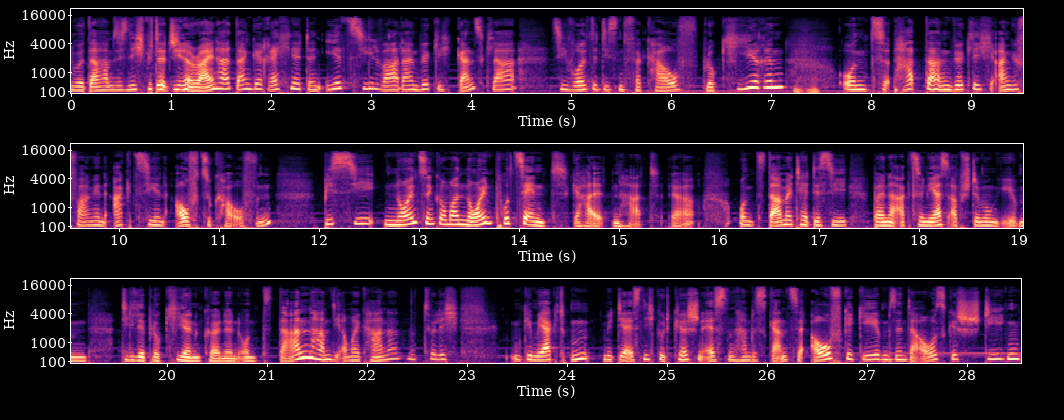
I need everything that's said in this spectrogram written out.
Nur da haben sie es nicht mit der Gina Reinhardt dann gerechnet, denn ihr Ziel war dann wirklich ganz klar, sie wollte diesen Verkauf blockieren mhm. und hat dann wirklich angefangen, Aktien aufzukaufen bis sie 19,9 Prozent gehalten hat. Ja? Und damit hätte sie bei einer Aktionärsabstimmung eben Deale blockieren können. Und dann haben die Amerikaner natürlich gemerkt, hm, mit der ist nicht gut Kirschen essen, haben das Ganze aufgegeben, sind da ausgestiegen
